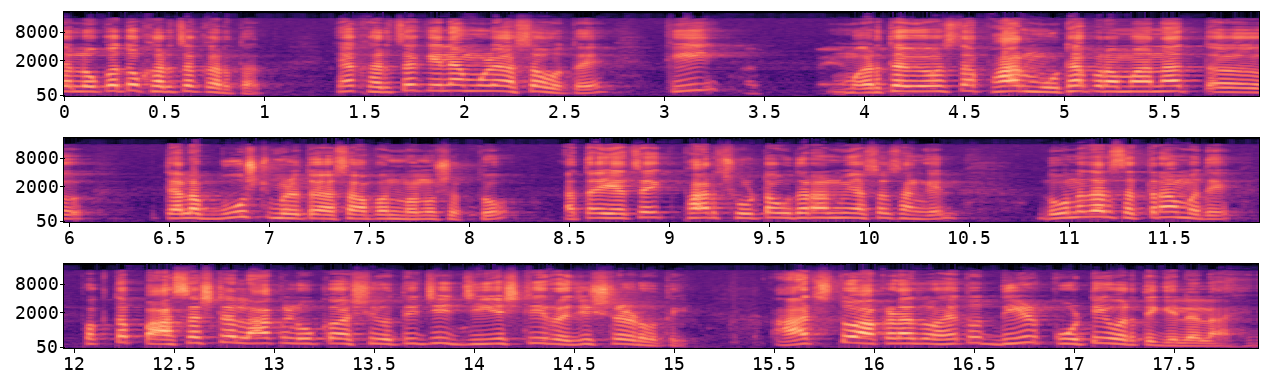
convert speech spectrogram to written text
तर लोक तो खर्च करतात. ह्या खर्च केल्यामुळे असं होतंय की अर्थव्यवस्था फार मोठ्या प्रमाणात त्याला बूस्ट मिळतोय असं आपण म्हणू शकतो. आता याचं एक फार छोटं उदाहरण मी असं सांगेल. दोन हजार सतरामध्ये फक्त पासष्ट लाख लोक अशी होती जी जी एस टी रजिस्टर्ड होती. आज तो आकडा जो आहे तो दीड कोटीवरती गेलेला आहे.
